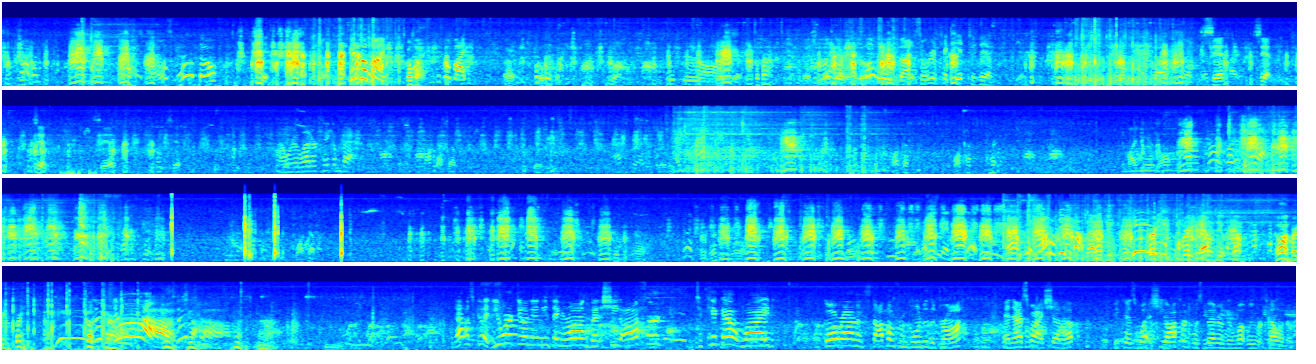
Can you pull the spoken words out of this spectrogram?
come. Go. That one. Go. That was good though. Sit. Good go by. Go by. Good go by. All right. Go, Good girl. Go by. Yeah, that worries, go. about it, so we're gonna take it to them. Sit. Sit. Sit. Sit. Sit. Now we're gonna let her take them back. Back up. Walk up. Walk up. Come here. Am I doing it wrong? Good. Good. Good. That'll do. That'll do. Come. Come on, Birdie, Birdie. Come. Good girl. Good job. That was good. You weren't doing anything wrong, but she offered to kick out wide, go around and stop them from going to the draw, and that's why I shut up. Because what she offered was better than what we were telling her.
